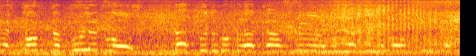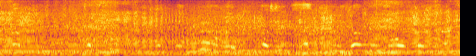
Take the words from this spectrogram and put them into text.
Hier komt de bullet los. Dat moet er onder elkaar gebeuren. We hier gewoon hier. Dat zit echt een voor dat is echt.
